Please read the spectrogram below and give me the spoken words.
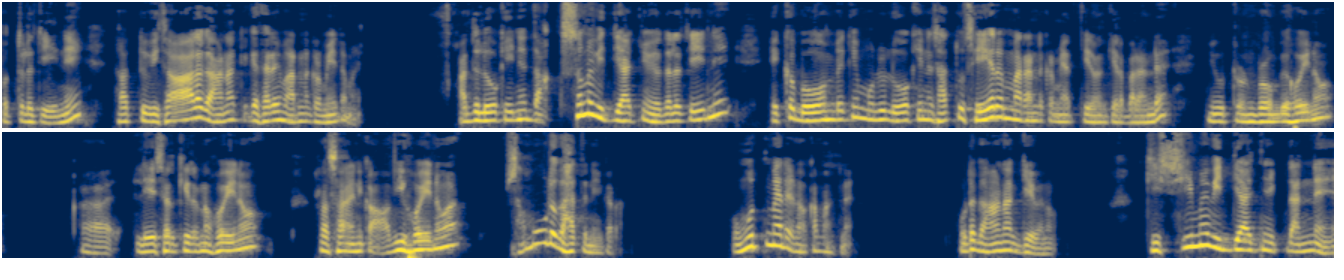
පොත්වල තියෙන්නේ සත්තු විශාල ගාණක් එක සැරේ මරණ ක්‍රමය තමයි. අද ලෝකේ ඉන්න දක්ෂම විද්‍යාඥයෝ යොදලා තියෙන්නේ එක බෝම්බෙකින් මුළු ලෝකේ ඉන්න සත්තු සේරම මරන්න ක්‍රමයක් තියෙනවා කියලා බලන්න නියුට්‍රෝන බෝම්බේ හොයනවා ලේසර් කිරණ හොයනවා රසායනික ආවි හොයනවා සමූල ඝාතනය කරා. උමුත් මැරෙනවා කමක් නැහැ. උට ගාණක් ගෙවනවා. කිසිම විද්‍යාඥයෙක් දන්නේ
